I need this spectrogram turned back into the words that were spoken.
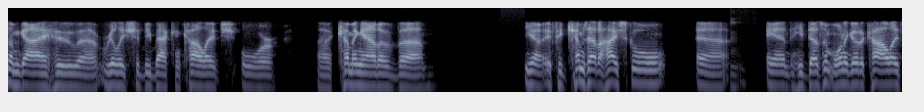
some guy who uh, really should be back in college or uh, coming out of, uh, you know, if he comes out of high school uh, mm-hmm. and he doesn't want to go to college,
